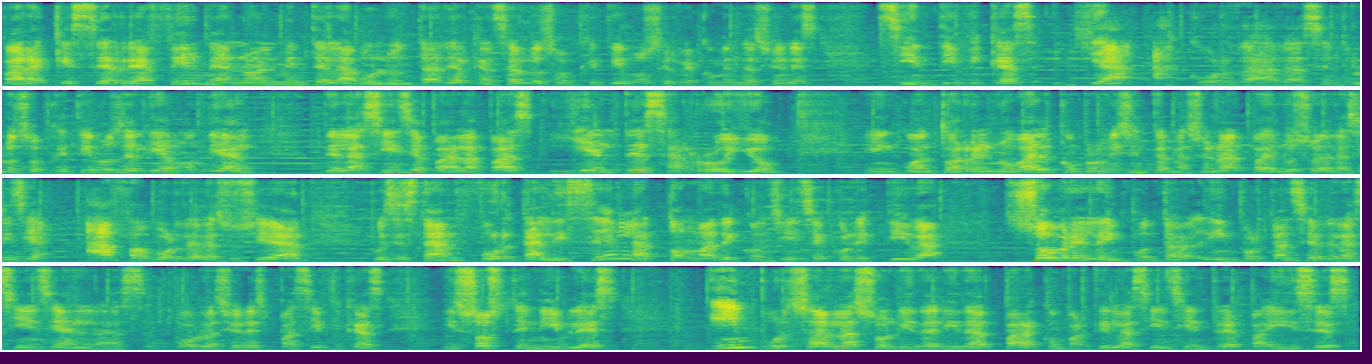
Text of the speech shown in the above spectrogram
para que se reafirme anualmente la voluntad de alcanzar los objetivos y recomendaciones científicas ya acordadas. Entre los objetivos del Día Mundial de la Ciencia para la Paz y el Desarrollo, en cuanto a renovar el compromiso internacional para el uso de la ciencia a favor de la sociedad, pues están fortalecer la toma de conciencia colectiva sobre la importancia de la ciencia en las poblaciones pacíficas y sostenibles, impulsar la solidaridad para compartir la ciencia entre países,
